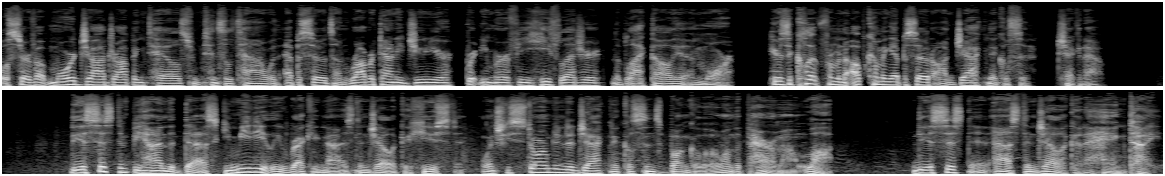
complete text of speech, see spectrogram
will serve up more jaw dropping tales from Tinseltown with episodes on Robert Downey Jr., Brittany Murphy, Heath Ledger, The Black Dahlia, and more. Here's a clip from an upcoming episode on Jack Nicholson. Check it out. The assistant behind the desk immediately recognized Anjelica Huston when she stormed into Jack Nicholson's bungalow on the Paramount lot. The assistant asked Anjelica to hang tight.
